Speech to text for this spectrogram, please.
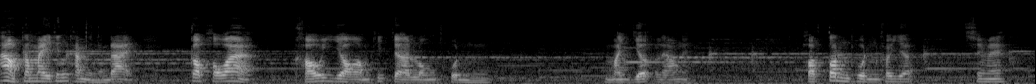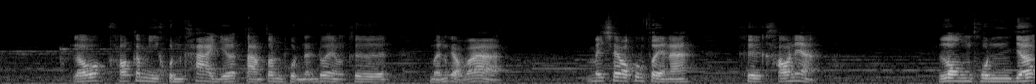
อ้าวทำไมถึงทำอย่างนั้นได้ ก็เพราะว่าเขายอมที่จะลงทุนมาเยอะแล้วไงพอต้นทุนเขาเยอะใช่ไหมแล้วเขาก็มีคุณค่าเยอะตามต้นทุนนั้นด้วยคือ เหมือนกับว่า ไม่ใช่ว่าฟุ่มเฟือยนะ คือเขาเนี่ย ลงทุนเยอะ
